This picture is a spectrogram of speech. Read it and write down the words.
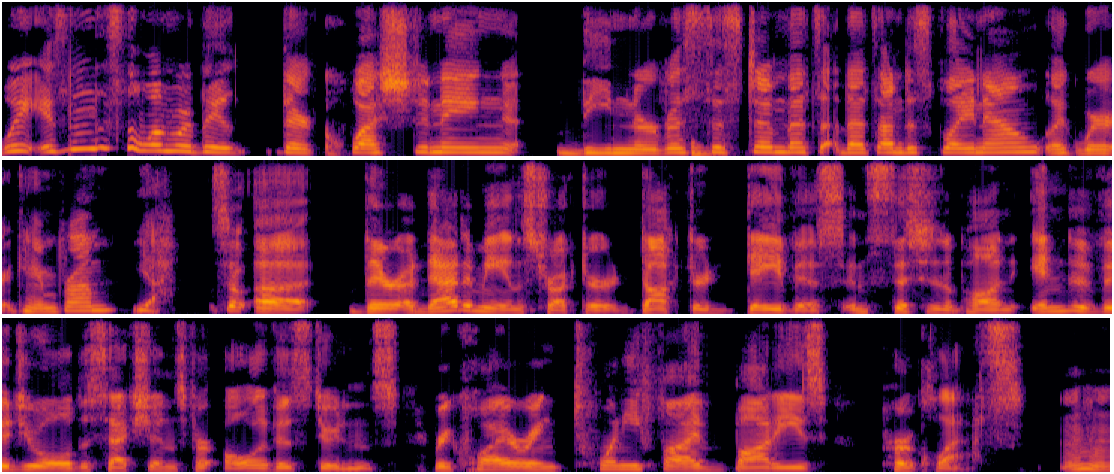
Wait, isn't this the one where they they're questioning the nervous system that's that's on display now, like where it came from? Yeah. So, uh, their anatomy instructor, Dr. Davis, insisted upon individual dissections for all of his students, requiring 25 bodies per class. Mm-hmm.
